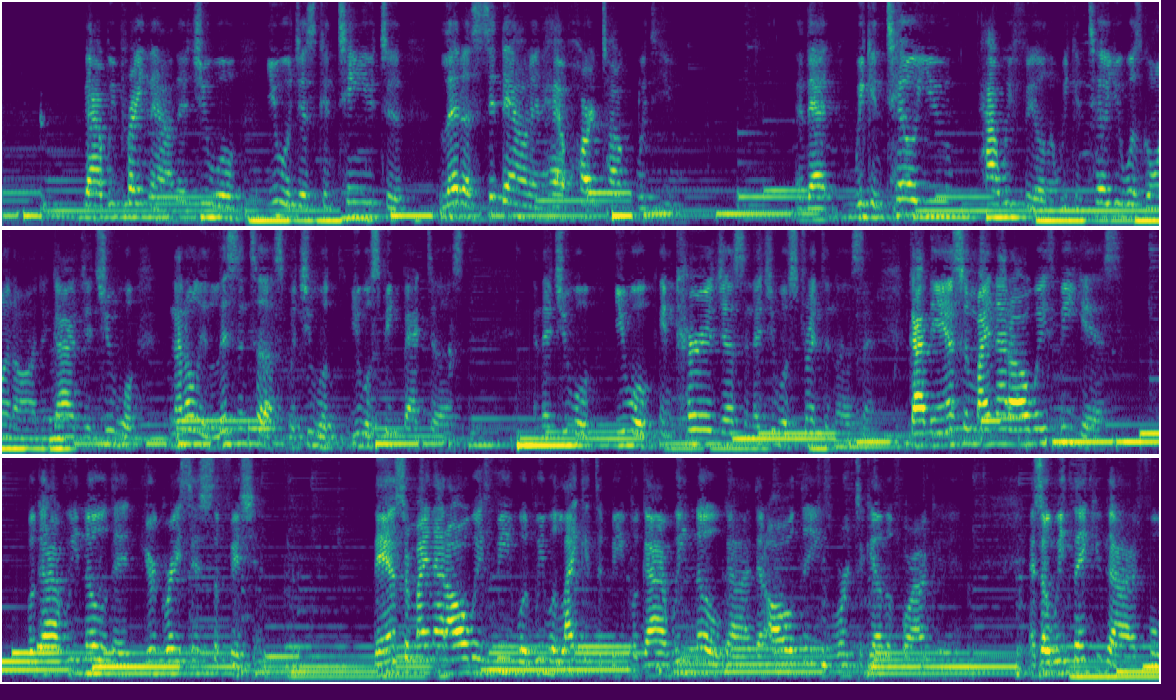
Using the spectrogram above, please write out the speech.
God, we pray now that you will you will just continue to let us sit down and have heart talk with you. And that we can tell you how we feel and we can tell you what's going on. And God that you will not only listen to us but you will you will speak back to us. And that you will you will encourage us and that you will strengthen us. And God the answer might not always be yes but God we know that your grace is sufficient. The answer might not always be what we would like it to be, but God, we know, God, that all things work together for our good. And so we thank you, God, for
